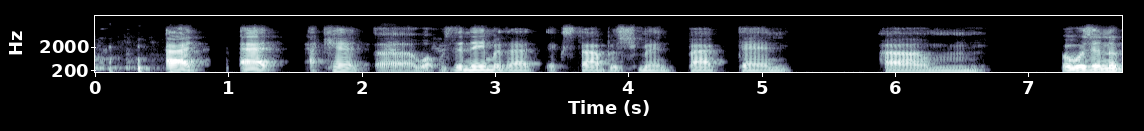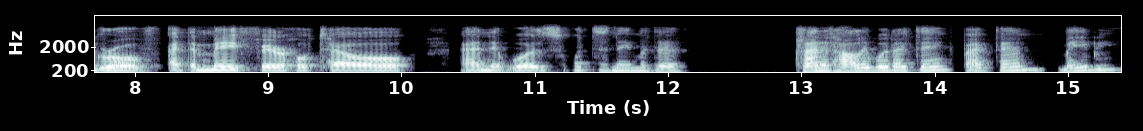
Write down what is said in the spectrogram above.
at at I can't uh what was the name of that establishment back then? Um what was in the Grove at the Mayfair Hotel and it was what's the name of the Planet Hollywood, I think, back then, maybe.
